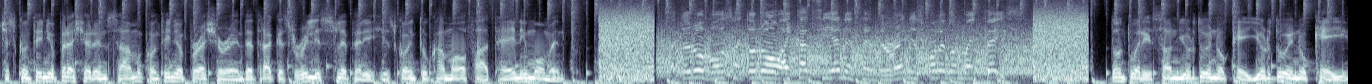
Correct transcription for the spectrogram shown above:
Just continue pressuring, Sam. Continue pressuring. The track is really slippery. He's going to come off at any moment. I don't know, boss. I don't know. I can't see anything. Don't worry, son. You're doing okay. You're doing okay.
